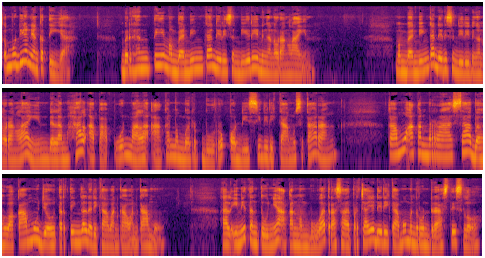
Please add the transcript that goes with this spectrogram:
Kemudian yang ketiga, berhenti membandingkan diri sendiri dengan orang lain. Membandingkan diri sendiri dengan orang lain dalam hal apa pun malah akan memperburuk kondisi diri kamu sekarang. Kamu akan merasa bahwa kamu jauh tertinggal dari kawan-kawan kamu. Hal ini tentunya akan membuat rasa percaya diri kamu menurun drastis loh.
